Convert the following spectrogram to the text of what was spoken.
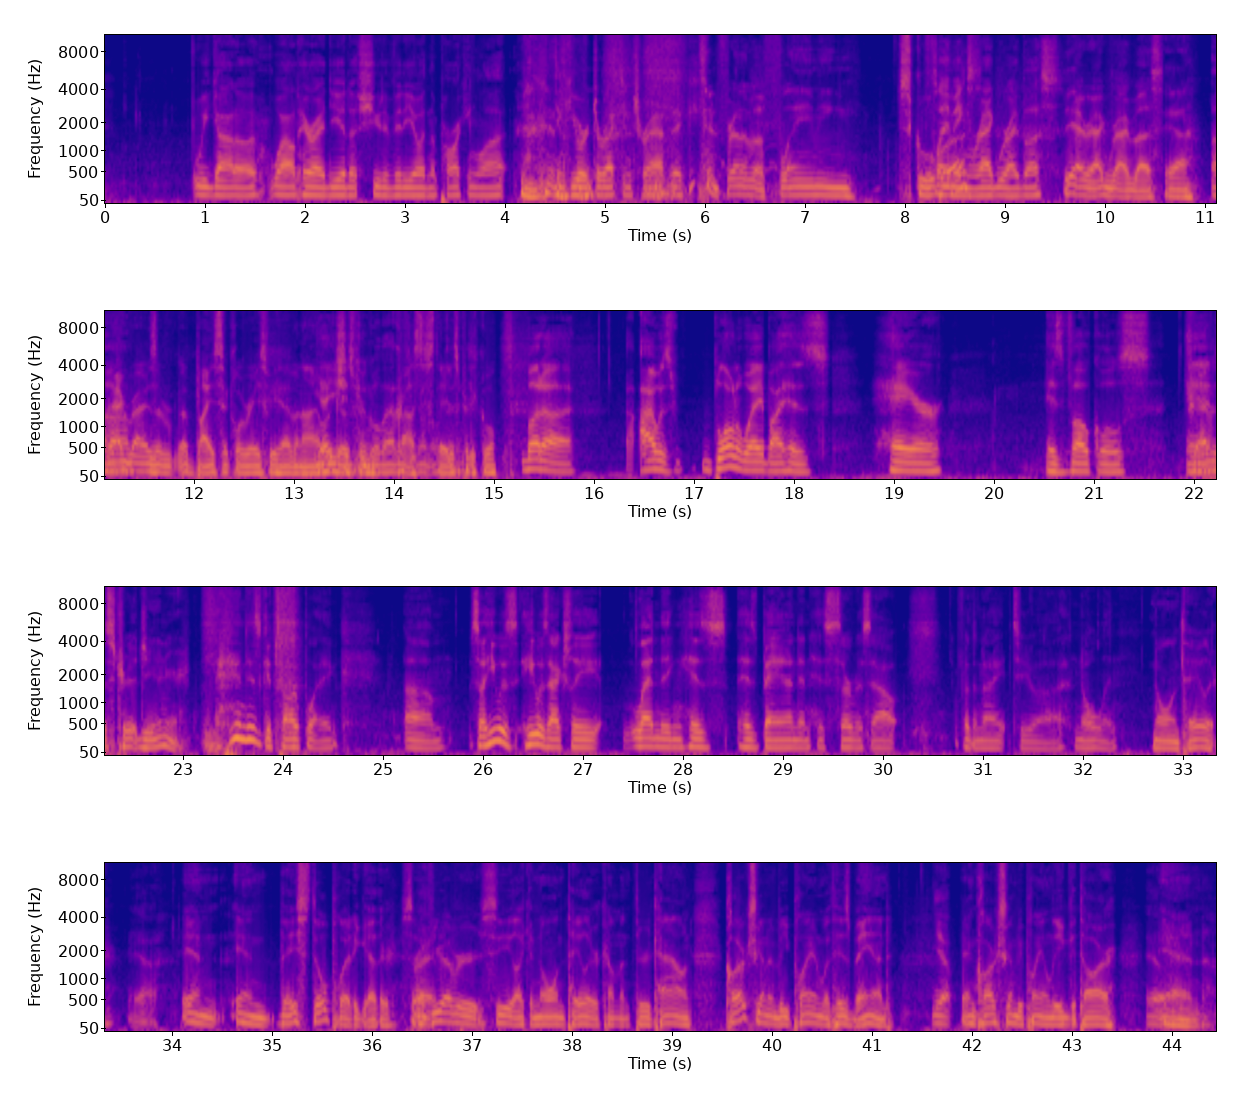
we got a wild hair idea to shoot a video in the parking lot. I think you were directing traffic, in front of a flaming school flaming bus. RAGBRAI bus. yeah, RAGBRAI bus. Yeah, Um, RAGBRAI is a, a bicycle race we have in Iowa. Yeah, you should Google that Across the state, what it's pretty cool. But uh, I was blown away by his hair, his vocals, Travis Tritt Jr. and, and his guitar playing. Um, so he was he was actually lending his his band and his service out for the night to uh, Nolan. Nolan Taylor. Yeah, and and they still play together. So Right. if you ever see like a Nolan Taylor coming through town, Clarke's going to be playing with his band, yep, and Clarke's going to be playing lead guitar. yep. And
